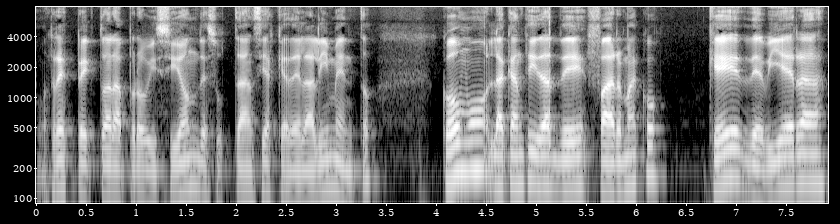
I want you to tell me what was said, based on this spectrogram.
respecto a la provisión de sustancias que del alimento, como la cantidad de fármaco que debiera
